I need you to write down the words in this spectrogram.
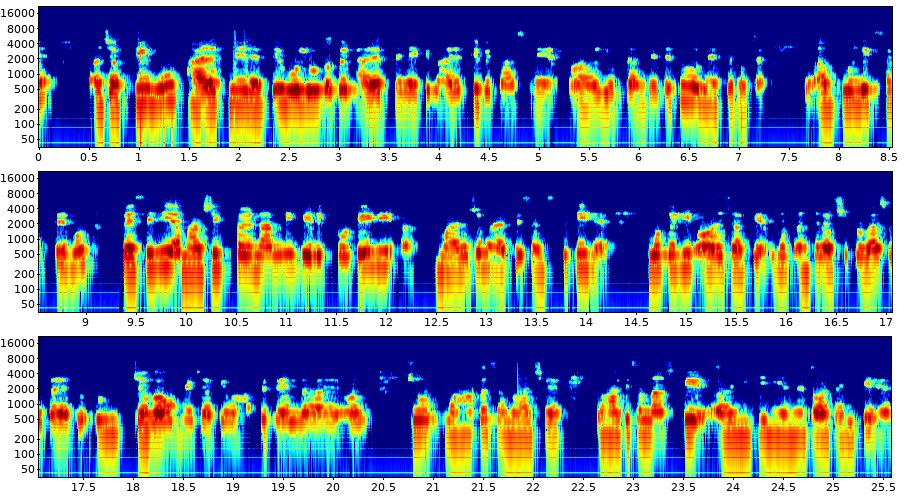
है जबकि वो भारत में रहते, वो लोग अगर भारत में रह के, भारत के विकास में योगदान देते तो वो बेहतर होता। है तो आप वो लिख सकते हो। वैसे ही सामाजिक परिणाम में ये लिखोगे कि हमारा जो भारतीय संस्कृति है वो कहीं और जाके जब अंतरराष्ट्रीय प्रवास होता है तो उन जगहों में जाके वहाँ पे फैल रहा है। और जो वहाँ का समाज है, वहाँ के समाज के नीति नियम तौर तरीके हैं,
